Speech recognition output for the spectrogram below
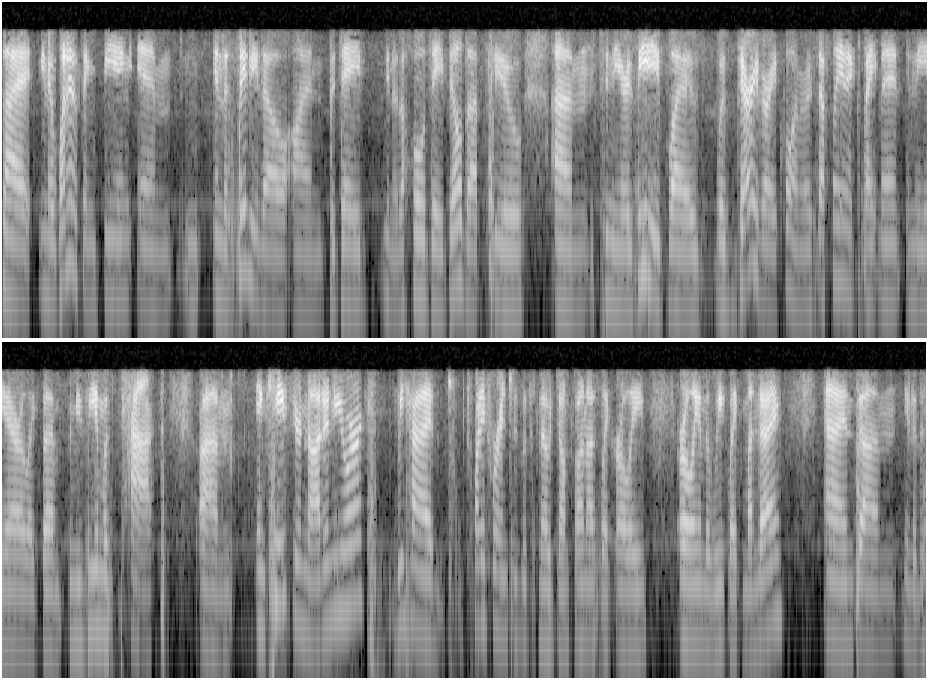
but you know one of the things being in in the city though on the day you know the whole day build up to um to New Year's Eve was was very very cool. I mean, it was definitely an excitement in the air. Like the the museum was packed. Um, in case you're not in New York, we had 24 inches of snow dumped on us like early early in the week, like Monday and um you know the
